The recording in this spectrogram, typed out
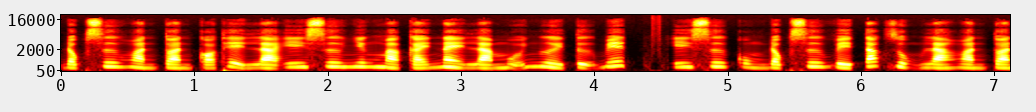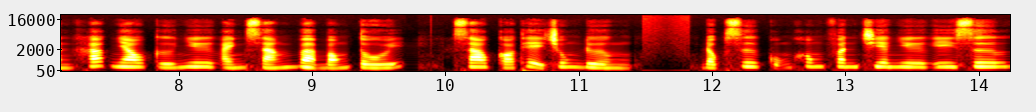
độc sư hoàn toàn có thể là y sư nhưng mà cái này là mỗi người tự biết. Y sư cùng độc sư về tác dụng là hoàn toàn khác nhau cứ như ánh sáng và bóng tối. Sao có thể chung đường? Độc sư cũng không phân chia như y sư,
